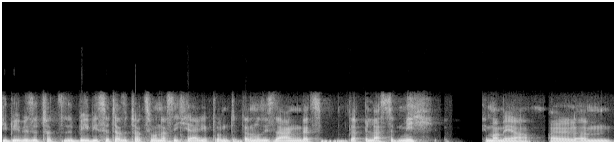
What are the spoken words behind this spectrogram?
die Babysitter-Situation das nicht hergibt. Und dann muss ich sagen, das, das belastet mich immer mehr, weil ähm,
